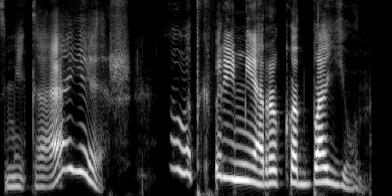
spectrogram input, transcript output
Смекаешь? Вот, к примеру, кот Баюн.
